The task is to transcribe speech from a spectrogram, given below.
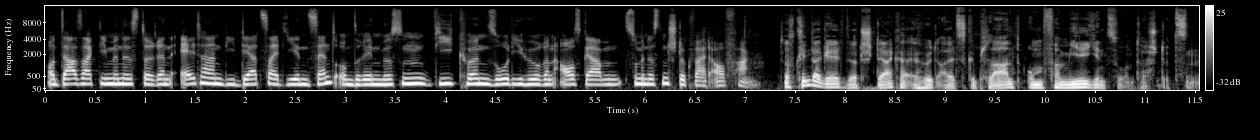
Und da sagt die Ministerin, Eltern, die derzeit jeden Cent umdrehen müssen, die können so die höheren Ausgaben zumindest ein Stück weit auffangen. Das Kindergeld wird stärker erhöht als geplant, um Familien zu unterstützen.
